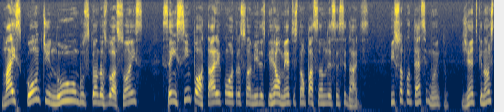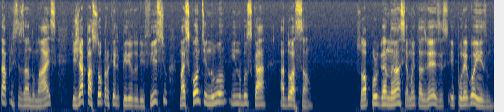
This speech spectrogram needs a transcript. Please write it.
mas continuam buscando as doações sem se importarem com outras famílias que realmente estão passando necessidades. Isso acontece muito. Gente que não está precisando mais, que já passou por aquele período difícil, mas continua indo buscar a doação só por ganância muitas vezes e por egoísmo.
